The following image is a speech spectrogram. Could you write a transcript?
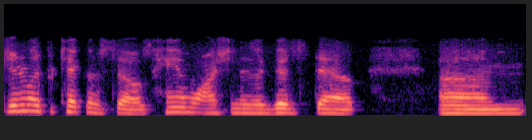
generally protect themselves. Hand washing is a good step. Um,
